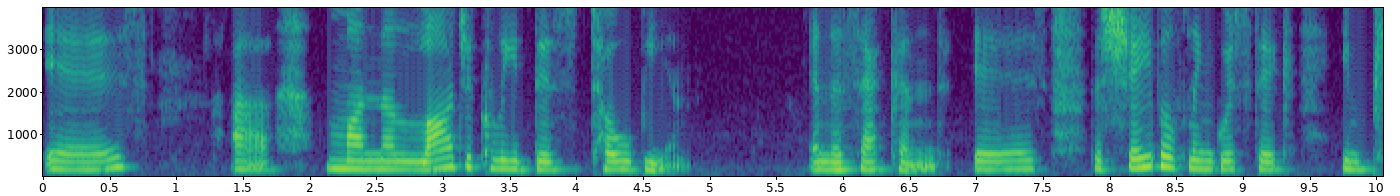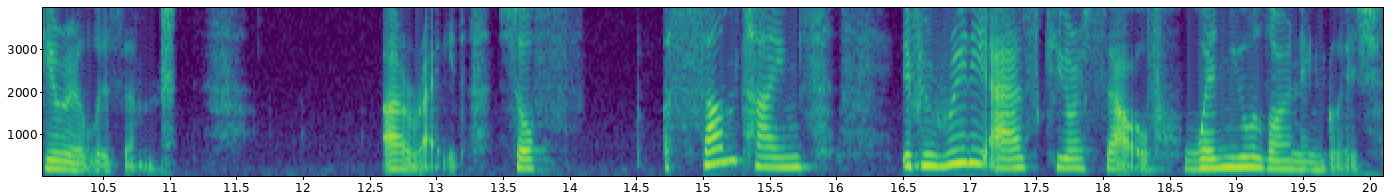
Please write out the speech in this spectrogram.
is uh, monologically dystopian, and the second is the shape of linguistic imperialism. All right. So f- sometimes, if you really ask yourself when you learn English,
